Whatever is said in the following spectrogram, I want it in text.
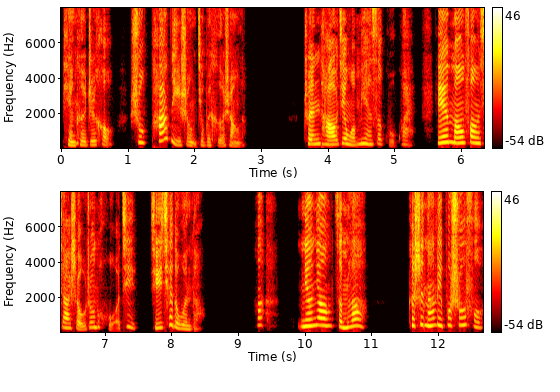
片刻之后，书啪的一声就被合上了。春桃见我面色古怪，连忙放下手中的活计，急切的问道：“啊，娘娘怎么了？可是哪里不舒服？”“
